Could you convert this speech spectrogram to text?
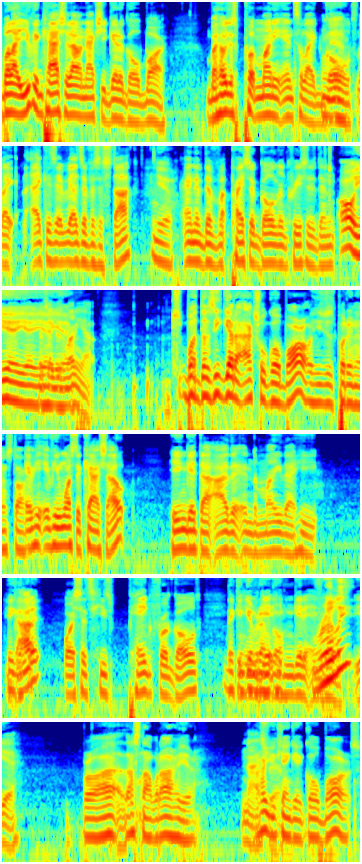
But like you can cash it out and actually get a gold bar. But he'll just put money into like Yeah. gold, like like as if, as if it's a stock. yeah. And if the v- price of gold increases, then Oh yeah, yeah, he'll yeah, take his money out. But does he get an actual gold bar or he just put it in stock? If he if he wants to cash out, he can get that either in the money that he He got it. or since he's paying for gold, They he can give it get, him he can get it. In Really? gold. Yeah. Bro, I, that's not what I hear. Nah, I heard you can't get gold bars.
